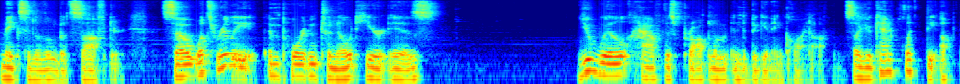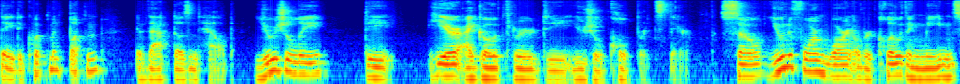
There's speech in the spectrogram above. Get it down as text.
makes it a little bit softer. So what's really important to note here is you will have this problem in the beginning quite often. So you can click the update equipment button if that doesn't help. Usually the here I go through the usual culprits there. So uniform worn over clothing means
